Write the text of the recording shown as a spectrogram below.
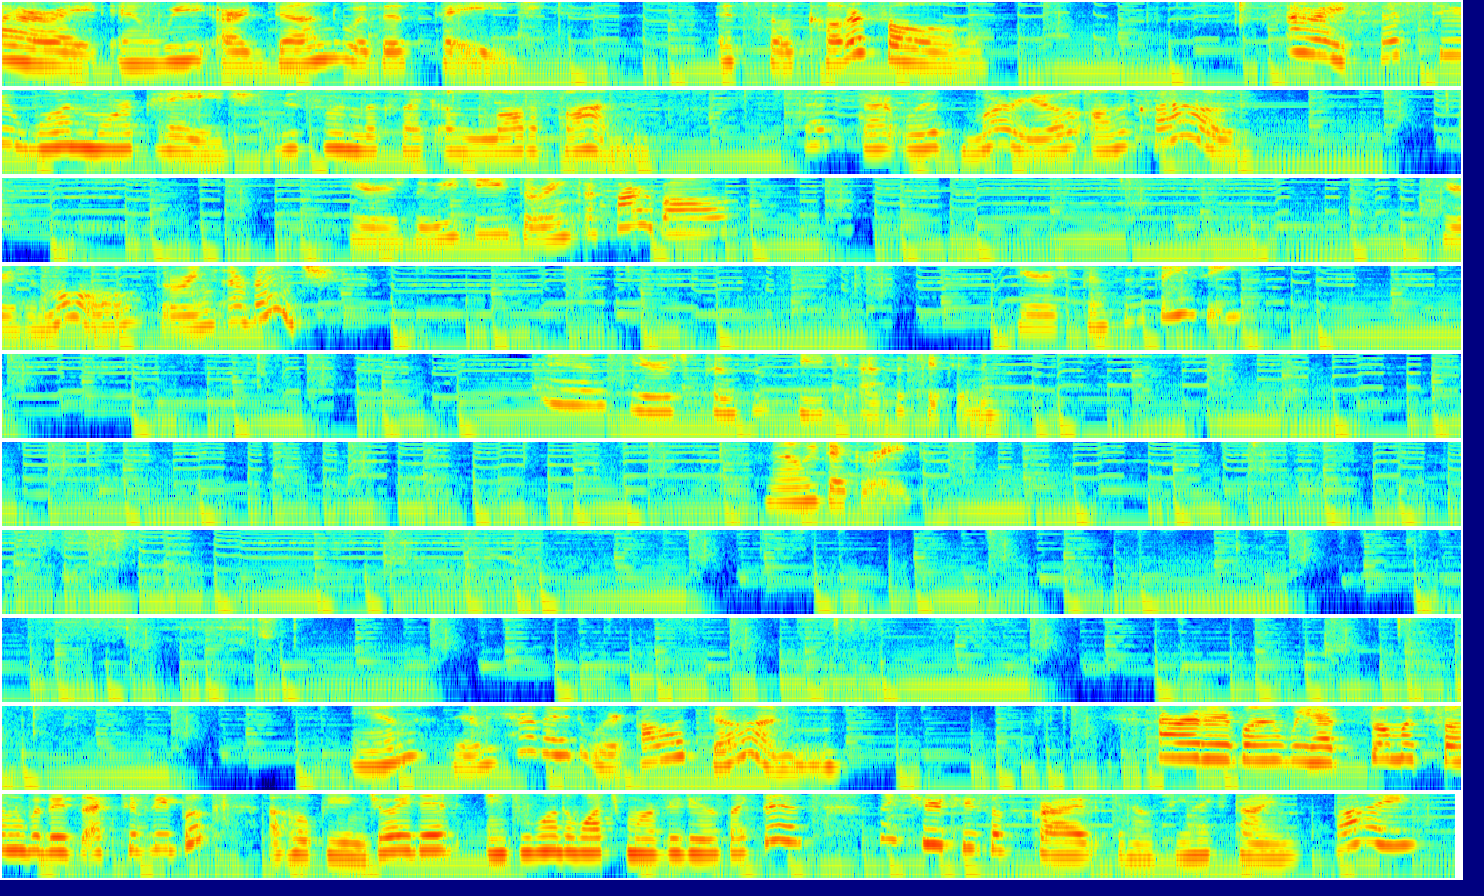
Alright, and we are done with this page. It's so colorful. Alright, let's do one more page. This one looks like a lot of fun. Let's start with Mario on a cloud. Here's Luigi throwing a fireball. Here's a mole throwing a wrench. Here's Princess Daisy. Here's Princess Peach as a kitten. Now we decorate. And there we have it, we're all done. Alright everyone, we had so much fun with this activity book. I hope you enjoyed it. And if you want to watch more videos like this, make sure to subscribe and I'll see you next time. Bye!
